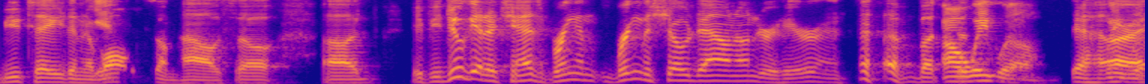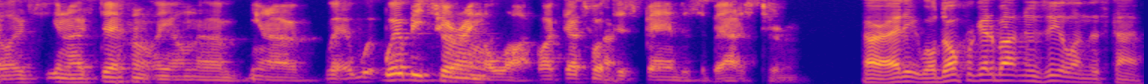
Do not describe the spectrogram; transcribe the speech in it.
mutate and evolve yeah. somehow. So, uh, if you do get a chance, bring in, bring the show down under here. but oh, we will. Yeah, we right. will. It's you know, it's definitely on the you know, we'll be touring a lot. Like that's what right. this band is about is touring. All righty. Well, don't forget about New Zealand this time.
